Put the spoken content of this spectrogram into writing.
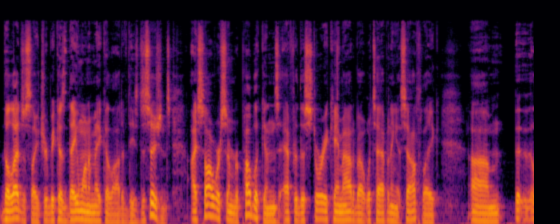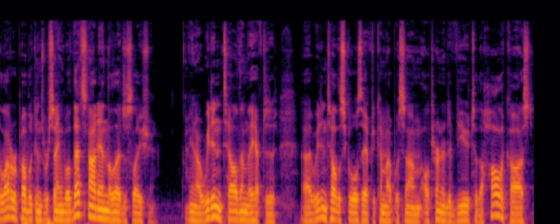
the legislature because they want to make a lot of these decisions. I saw where some Republicans, after this story came out about what's happening at Southlake, um, a lot of Republicans were saying, "Well, that's not in the legislation." You know, we didn't tell them they have to. Uh, we didn't tell the schools they have to come up with some alternative view to the Holocaust.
